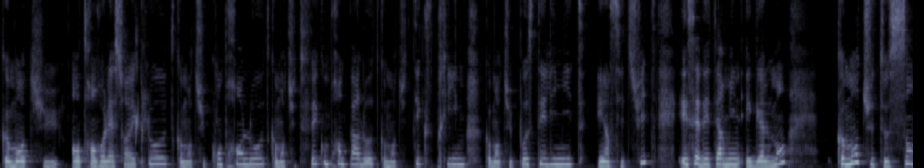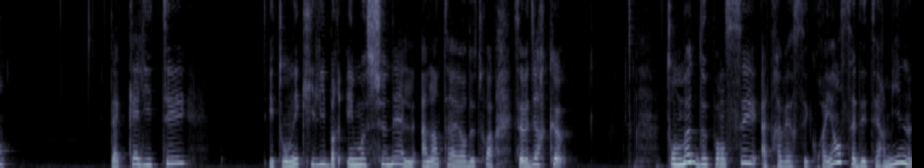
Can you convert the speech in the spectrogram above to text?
comment tu entres en relation avec l'autre, comment tu comprends l'autre, comment tu te fais comprendre par l'autre, comment tu t'exprimes, comment tu poses tes limites, et ainsi de suite. Et ça détermine également comment tu te sens, ta qualité et ton équilibre émotionnel à l'intérieur de toi. Ça veut dire que ton mode de pensée à travers ces croyances, ça détermine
